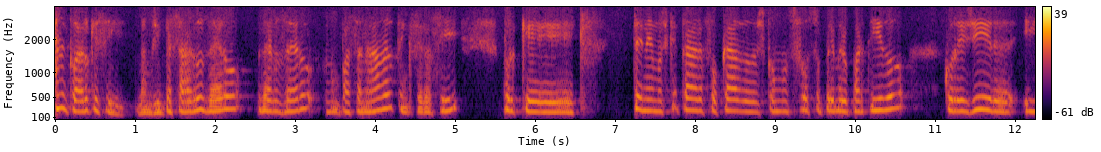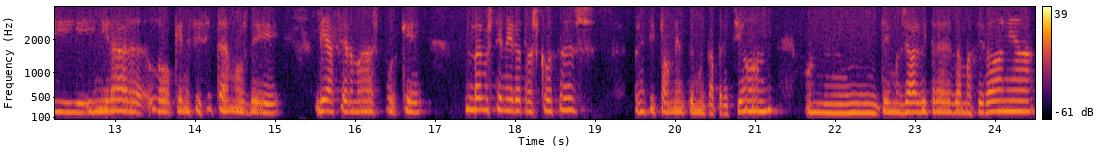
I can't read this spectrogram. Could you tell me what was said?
Ah, claro que sí. Vamos a empezar do zero, zero, zero. Non pasa nada, tem que ser así, porque tenemos que estar focados como se fosse o primeiro partido corregir y, mirar lo que necesitamos de, de hacer más porque vamos a tener otras cosas, principalmente mucha presión, um, temos árbitros da Macedónia,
